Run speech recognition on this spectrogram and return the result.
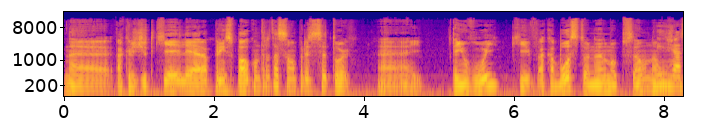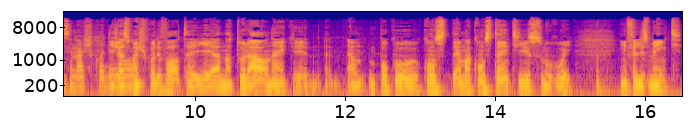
né, acredito que ele era a principal contratação para esse setor. É, tem o Rui, que acabou se tornando uma opção. Não, e já se machucou de e já se machucou de volta. E é natural, né? Que é um, um pouco. É uma constante isso no Rui, infelizmente.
